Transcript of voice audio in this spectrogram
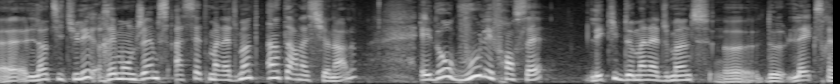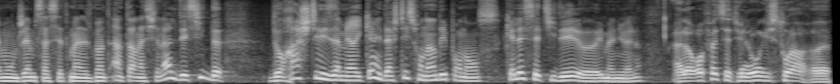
l'intitulé Raymond James Asset Management International. Et donc vous les Français, l'équipe de management de l'ex Raymond James Asset Management International décide de de racheter les Américains et d'acheter son indépendance. Quelle est cette idée, Emmanuel? Alors en fait, c'est une longue histoire.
